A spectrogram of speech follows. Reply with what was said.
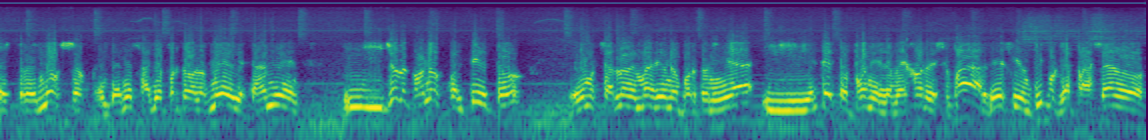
estruendoso, ¿entendés? Salió por todos los medios también. Y yo lo conozco al Teto, hemos charlado en más de una oportunidad y el Teto pone lo mejor de su parte. Es decir, un tipo que ha pasado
